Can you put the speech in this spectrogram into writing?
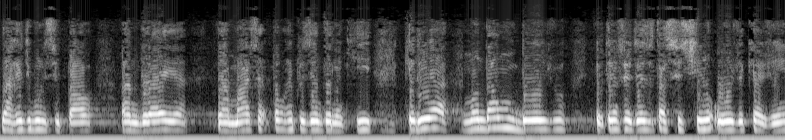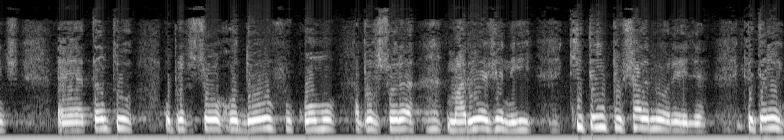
na rede municipal. A Andréia e a Márcia estão representando aqui. Queria mandar um beijo, eu tenho certeza que está assistindo hoje aqui a gente, é, tanto o professor Rodolfo como a professora Maria Geni, que tem puxado a minha orelha, que tem,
